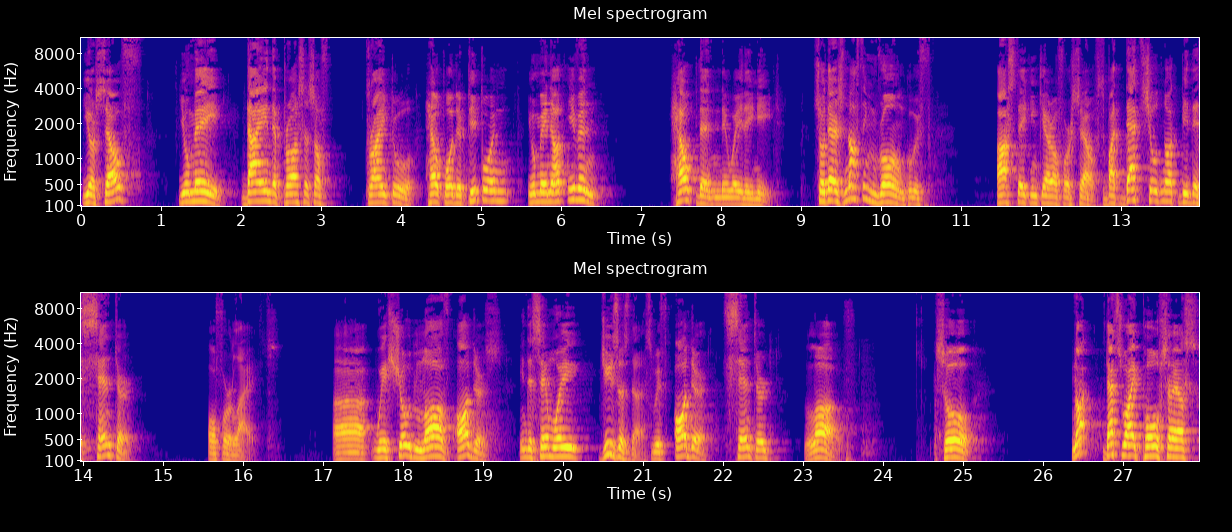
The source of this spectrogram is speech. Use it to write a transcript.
yourself, you may die in the process of trying to help other people and you may not even help them in the way they need. So there's nothing wrong with us taking care of ourselves, but that should not be the center of our lives. uh, we should love others in the same way Jesus does, with other centered love. So, not that's why Paul says,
